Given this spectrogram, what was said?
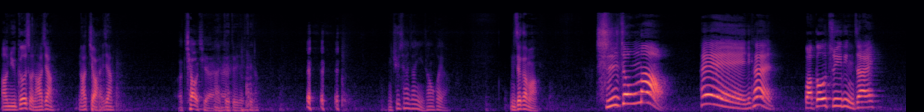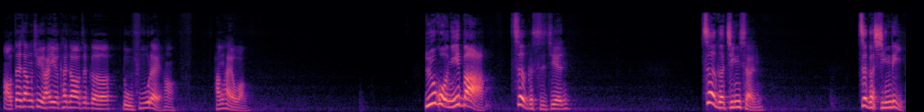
啊女歌手，然后这样，然后脚还这样。翘起来！啊，对对对，非常。你去参加演唱会啊？你在干嘛？时钟帽，嘿，你看，瓦沟追令斋，哦，戴上去还以为看到这个鲁夫嘞，哈、哦，航海王。如果你把这个时间、这个精神、这个心力、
